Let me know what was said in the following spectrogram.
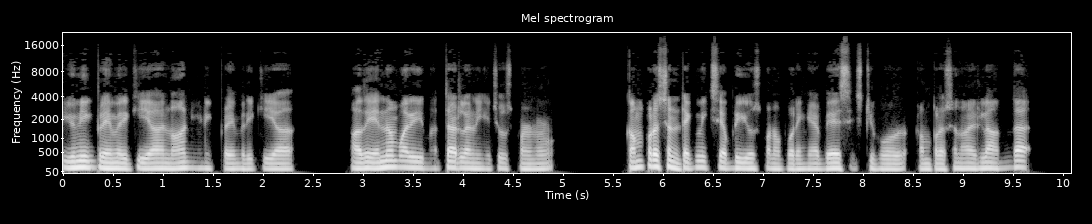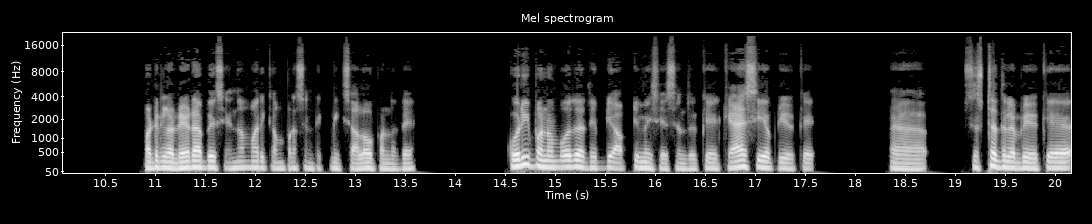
யூனிக் ப்ரைமரி கீயா நான் யூனிக் ப்ரைமரி கீயா அது என்ன மாதிரி மெத்தடில் நீங்கள் சூஸ் பண்ணணும் கம்ப்ரெஷன் டெக்னிக்ஸ் எப்படி யூஸ் பண்ண போகிறீங்க பேஸ் சிக்ஸ்டி ஃபோர் கம்ப்ரெஷனா இல்லை அந்த பர்டிகுலர் டேட்டா பேஸ் என்ன மாதிரி கம்ப்ரெஷன் டெக்னிக்ஸ் அலோவ் பண்ணுது கொரி பண்ணும்போது அது எப்படி ஆப்டிமைசேஷன் இருக்குது கேஷி எப்படி இருக்குது சிஸ்டத்தில் எப்படி இருக்குது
